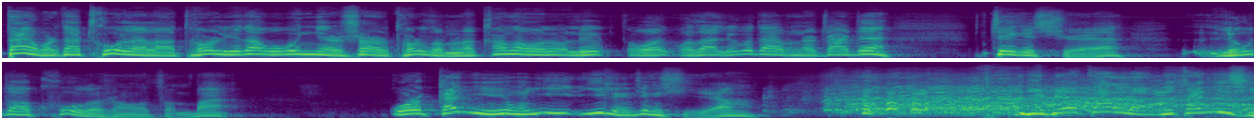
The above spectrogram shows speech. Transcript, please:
待会儿他出来了，他说李大夫，我问你点事儿，他说怎么了？刚才我刘我我在刘大夫那扎针，这个血流到裤子上了，怎么办？我说赶紧用衣衣领镜洗呀、你别干了，你赶紧洗。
